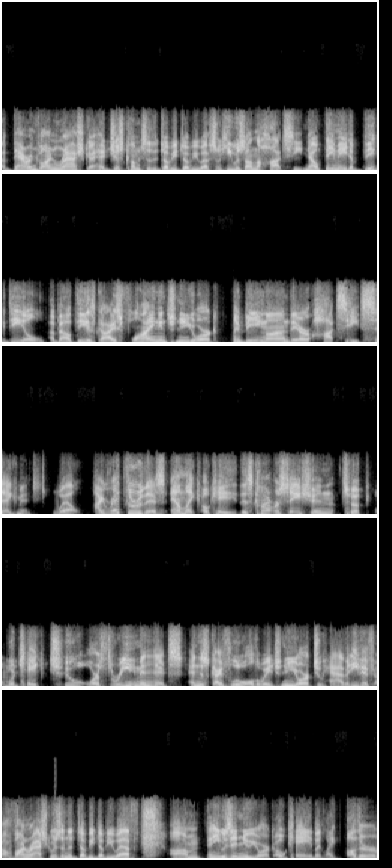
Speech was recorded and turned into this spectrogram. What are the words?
uh, Baron von Raschke had just come to the WWF, so he was on the hot seat. Now they made a big deal about these guys flying into New York and being on their hot seat segment. Well, I read through this and I'm like, okay, this conversation took would take two or three minutes, and this guy flew all the way to New York to have it. Even if Von Raschke was in the WWF, um, and he was in New York, okay, but like other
